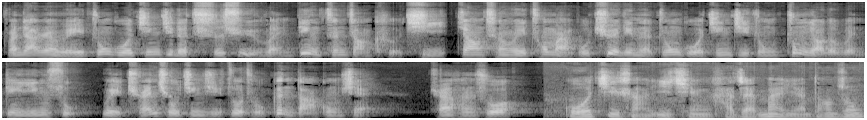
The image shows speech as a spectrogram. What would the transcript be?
专家认为，中国经济的持续稳定增长可期，将成为充满不确定的中国经济中重要的稳定因素，为全球经济做出更大贡献。权衡说，国际上疫情还在蔓延当中，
